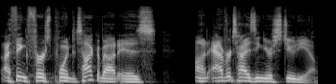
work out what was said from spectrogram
I think first point to talk about is on advertising your studio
